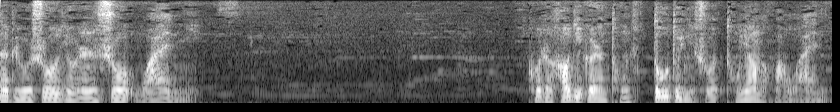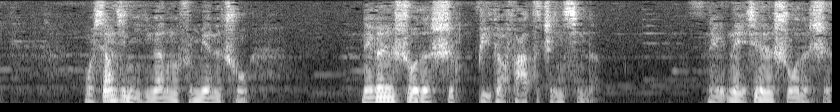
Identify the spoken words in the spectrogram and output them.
再比如说，有人说我爱你，或者好几个人同都对你说同样的话“我爱你”，我相信你应该能分辨得出哪个人说的是比较发自真心的，哪哪些人说的是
